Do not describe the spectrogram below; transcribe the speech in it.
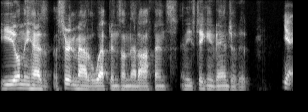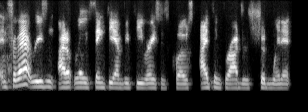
he only has a certain amount of weapons on that offense, and he's taking advantage of it. Yeah, and for that reason, I don't really think the MVP race is close. I think Rodgers should win it,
